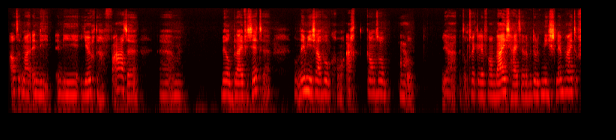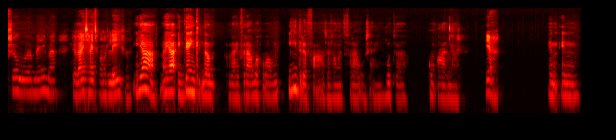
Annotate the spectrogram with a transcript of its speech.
altijd maar in die, in die jeugdige fase ehm wilt blijven zitten, ontneem je jezelf ook gewoon echt kans op, Ja. op ja, het ontwikkelen van wijsheid. En daar bedoel ik niet slimheid of zo eh, mee, maar de wijsheid van het leven. Ja, nou ja, ik denk dat wij vrouwen gewoon iedere fase van het vrouw zijn moeten omarmen. Ja, In, in,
